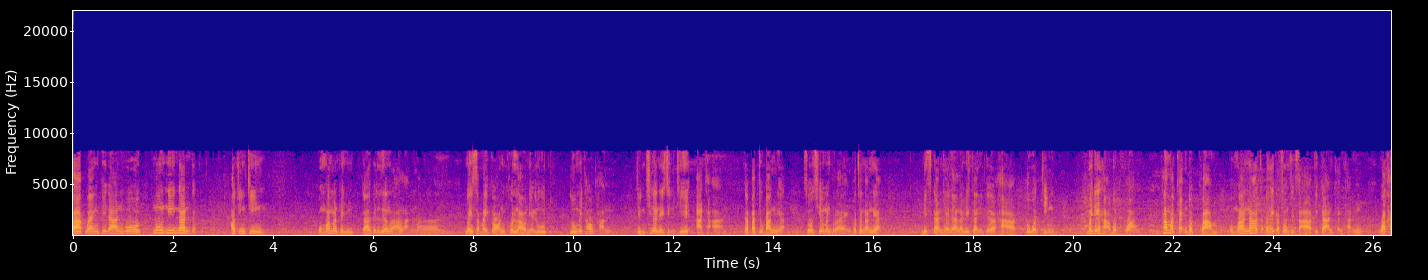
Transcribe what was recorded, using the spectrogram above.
ปากแหว่งเพดานโวนู่นนี่นั่นแต่เอาจริง ๆ ผมว่ามันเป็นกลายเป็นเรื่องล้าหลังมาก ในสมัยก่อนคนเราเนี่ยรู้รู้ไม่เท่าทัน จึงเชื่อในสิ่งที่อาจจะอ่าน แต่ปัจจุบันเนี่ยโซเชียลมันแรง เพราะฉะนั้นเนี่ย มิสการไทยแลนด์และมิสการอินเตอร์หาตัวจริง ไม่ได้หาบทความ ถ้ามาแข่งบทความ ผมว่าน่าจะไปให้กระทรวงศึกษาธิการแข่งขัน ว่าใคร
